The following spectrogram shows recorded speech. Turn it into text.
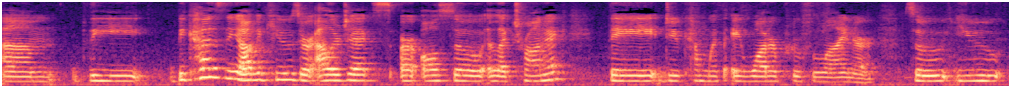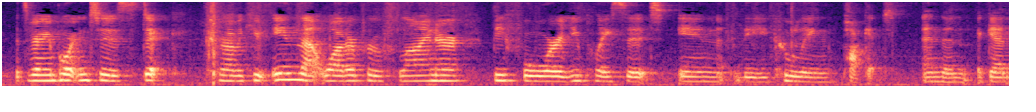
Um, the because the Auvi-Qs or Allerject are also electronic, they do come with a waterproof liner. So you, it's very important to stick your Auvi-Q in that waterproof liner before you place it in the cooling pocket and then again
